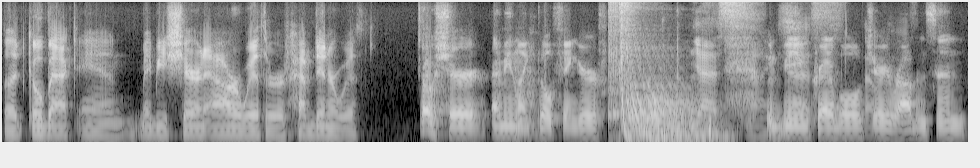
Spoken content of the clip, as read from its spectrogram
but go back and maybe share an hour with or have dinner with? Oh sure. I mean like Bill Finger Yes. would be incredible. Jerry Robinson,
